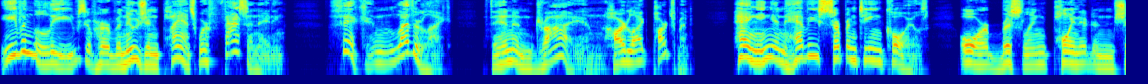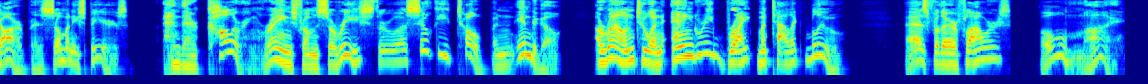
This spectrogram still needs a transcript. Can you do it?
Even the leaves of her Venusian plants were fascinating, thick and leather like, thin and dry and hard like parchment, hanging in heavy serpentine coils, or bristling, pointed, and sharp as so many spears. And their coloring ranged from cerise through a silky taupe and indigo, around to an angry, bright metallic blue. As for their flowers, oh my!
